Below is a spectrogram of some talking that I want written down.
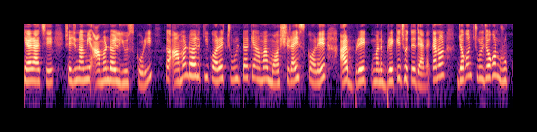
হেয়ার আছে সেই জন্য আমি আমন্ড অয়েল ইউজ করি। তো আমন্ড অয়েল কী করে? চুলটাকে আমার ময়শ্চারাইজ করে আর ব্রেক মানে ব্রেকেজ হতে দেয় না। কারণ যখন চুল যখন রুক্ষ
